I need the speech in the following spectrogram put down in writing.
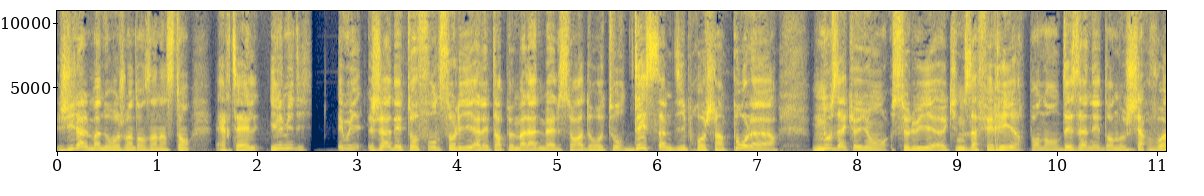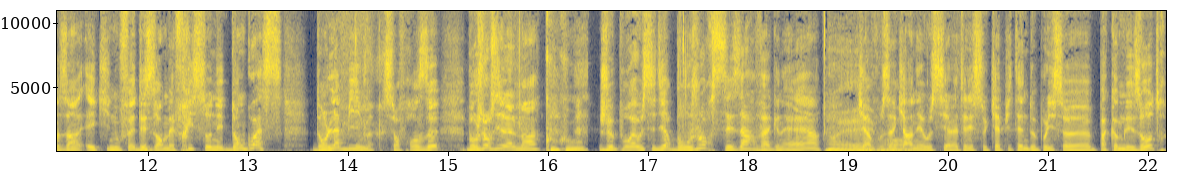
Gilles Alma nous rejoint dans un instant. RTL, il est midi. Et oui, Jade est au fond de son lit, elle est un peu malade, mais elle sera de retour dès samedi prochain. Pour l'heure, nous accueillons celui euh, qui nous a fait rire pendant des années dans nos chers voisins et qui nous fait désormais frissonner d'angoisse dans l'abîme sur France 2. Bonjour Gilles Alma. Coucou. Je pourrais aussi dire bonjour César Wagner, car vous incarnez aussi à la télé ce capitaine de police euh, pas comme les autres.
